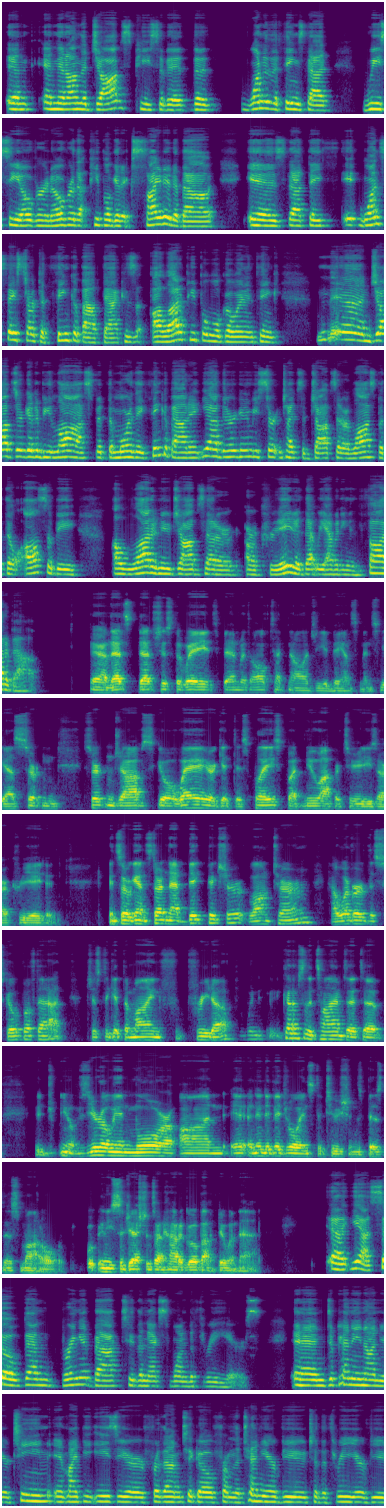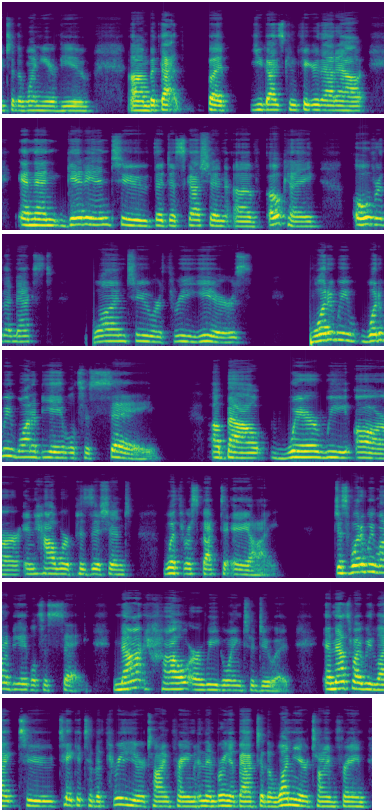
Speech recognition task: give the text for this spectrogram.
And and then on the jobs piece of it, the one of the things that we see over and over that people get excited about is that they it, once they start to think about that because a lot of people will go in and think man jobs are going to be lost but the more they think about it yeah there are going to be certain types of jobs that are lost but there'll also be a lot of new jobs that are are created that we haven't even thought about yeah, that's that's just the way it's been with all technology advancements. Yes, certain certain jobs go away or get displaced, but new opportunities are created. And so again, starting that big picture, long term, however, the scope of that, just to get the mind f- freed up. When it comes to the time to, to you know zero in more on an individual institution's business model, any suggestions on how to go about doing that? Uh, yeah, so then bring it back to the next one to three years. And depending on your team, it might be easier for them to go from the 10 year view to the three year view to the one year view. Um, but that but you guys can figure that out. And then get into the discussion of okay, over the next one, two, or three years, what do we what do we want to be able to say about where we are and how we're positioned with respect to AI? Just what do we want to be able to say? Not how are we going to do it? and that's why we like to take it to the three year time frame and then bring it back to the one year time frame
